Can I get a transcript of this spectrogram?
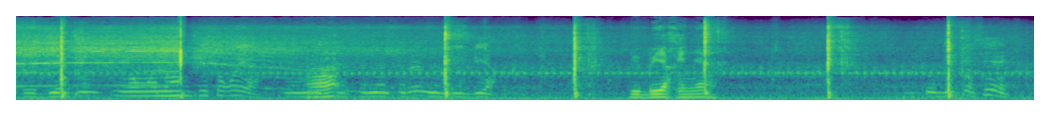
Bibiyak yung, ano mo dito kuya. Yung Ha? semento rin, nabibiyak. Bibiyakin niya. Tubig kasi eh.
